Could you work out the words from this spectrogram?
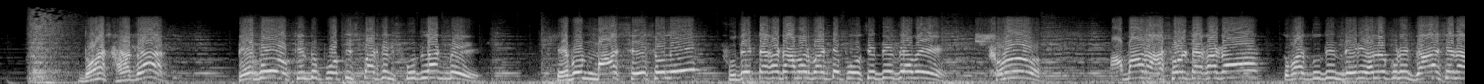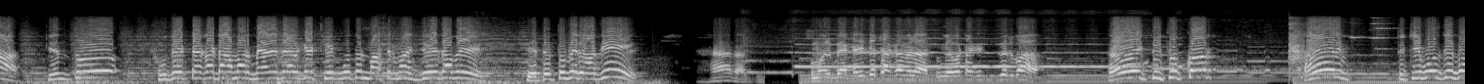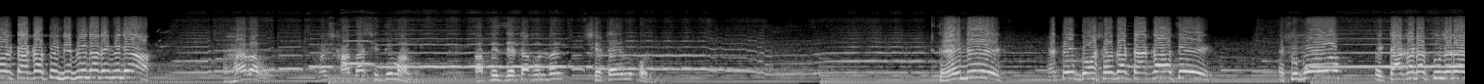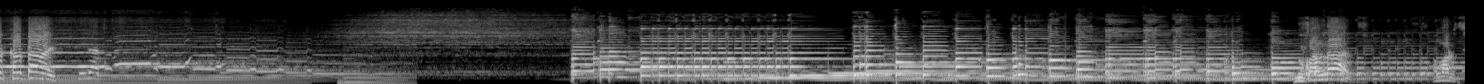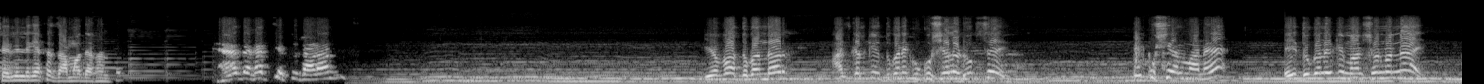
দশ হাজার? দেবো, কিন্তু পঁচিশ পার্সেন্ট সুদ লাগবে। এবং মাস শেষ হলে সুদের টাকাটা আমার বাড়িতে পৌঁছে দিয়ে যাবে। শোনো, আমার আসল টাকাটা তোমার দুদিন দেরি হলে করে যা আসে না। কিন্তু সুদের টাকাটা আমার ম্যানেজারকে ঠিক মতন মাসের মাস দিয়ে যাবে এতে তুমি রাজি? হ্যাঁ রাজি। তোমার ব্যাটারিতে টাকা মেলা তুমি আবার টাকা কি করবা? এই তুই চুপ কর। এই তুই কি বলছিস বল টাকা তুই নিবি না নিবি না? হ্যাঁ বাবু আমি সাদা সিদ্ধি মানুষ। আপনি যেটা বলবেন সেটাই আমি করব। এই নে এত দশ হাজার টাকা আছে। শুভ। এই টাকাটা তুলে রাখ খাতায়। দোকানদার আমার ছেলের লেগে একটা জামা দেখান তো। হ্যাঁ দেখাচ্ছি একটু দাঁড়ান। কি ব্যাপার দোকানদার? আজকাল কি দোকানে কুকুর শিয়ালও ঢুকছে? কুকুর শিয়াল মানে? এই দোকানের কি মান সম্মান নাই?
